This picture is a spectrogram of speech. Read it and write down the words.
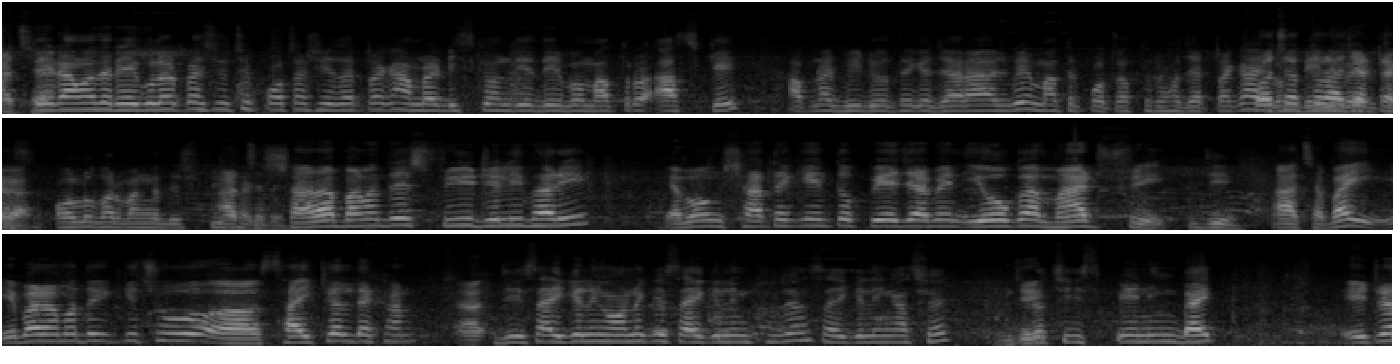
আচ্ছা। তো এটা আমাদের রেগুলার প্রাইস হচ্ছে পঁচাশি হাজার টাকা আমরা ডিসকাউন্ট দিয়ে দেবো মাত্র আজকে আপনার ভিডিও থেকে যারা আসবে মাত্র পঁচাত্তর হাজার টাকা 75,000 টাকা। অল ওভার বাংলাদেশ ফ্রি আচ্ছা সারা বাংলাদেশ ফ্রি ডেলিভারি এবং সাথে কিন্তু পেয়ে যাবেন ইয়োগা ম্যাট ফ্রি জি আচ্ছা ভাই এবার আমাদের কিছু সাইকেল দেখান জি সাইকেলিং অনেকে সাইকেলিং খুঁজেন সাইকেলিং আছে। এটা হচ্ছে স্পেনিং বাইক এটা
